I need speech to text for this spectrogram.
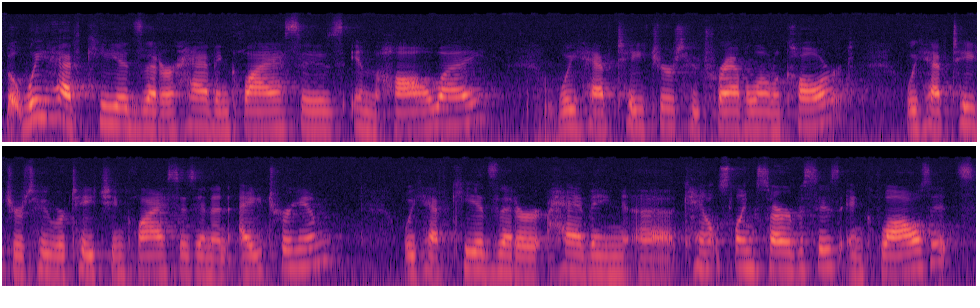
but we have kids that are having classes in the hallway. We have teachers who travel on a cart. We have teachers who are teaching classes in an atrium. We have kids that are having uh, counseling services in closets.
